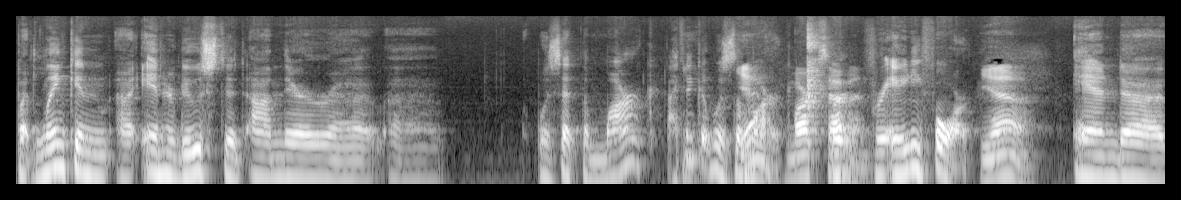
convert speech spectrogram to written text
But Lincoln uh, introduced it on their. Uh, uh, was that the Mark? I think it was the yeah, Mark. Mark Seven for, for '84. Yeah. And uh,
